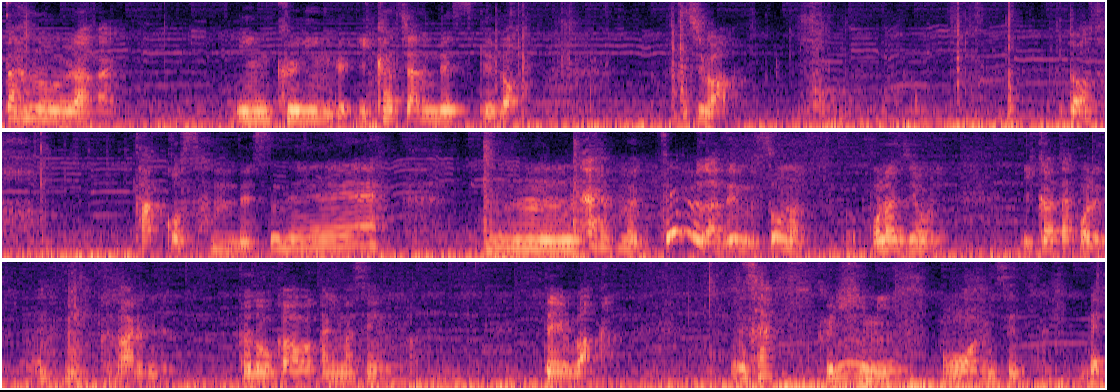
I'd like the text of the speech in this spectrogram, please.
蓋の裏がインクリングイカちゃんですけどこっちはどうぞ。タコさんですね。うん、全部が全部そうな同じようにイカタコで書かれてるかどうかは分かりませんが。ではさっきクリーミーの方は見せてたんで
